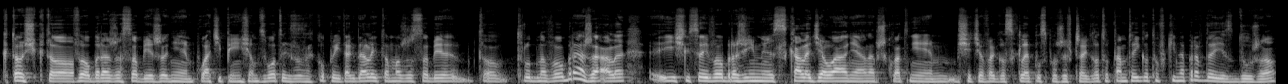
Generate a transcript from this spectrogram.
ktoś, kto wyobraża sobie, że nie wiem, płaci 50 zł za zakupy i tak dalej, to może sobie to trudno wyobraża, ale jeśli sobie wyobrazimy skalę działania na przykład, nie wiem, sieciowego sklepu spożywczego, to tam tej gotówki naprawdę jest dużo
